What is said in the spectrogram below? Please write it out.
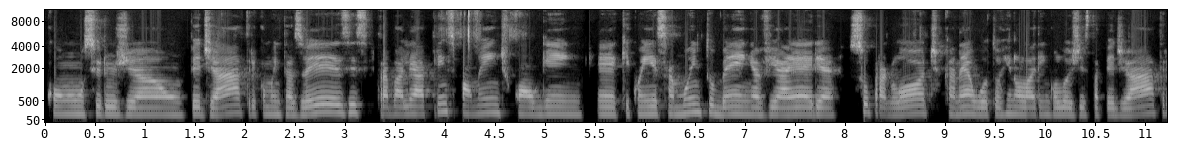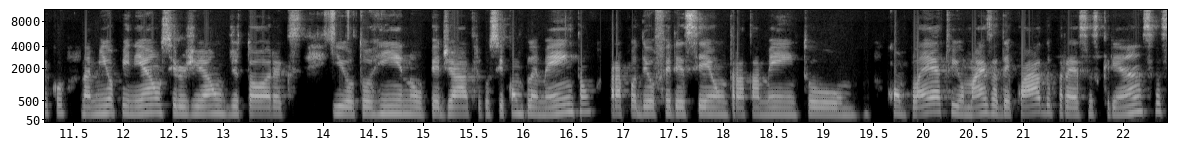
com o cirurgião pediátrico, muitas muitas vezes, trabalhar principalmente com alguém é, que conheça muito bem a via aérea supraglótica, né, o otorrinolaringologista pediátrico. Na minha opinião, cirurgião de tórax e otorrino pediátrico se complementam para poder oferecer um tratamento completo e o mais adequado para essas crianças,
